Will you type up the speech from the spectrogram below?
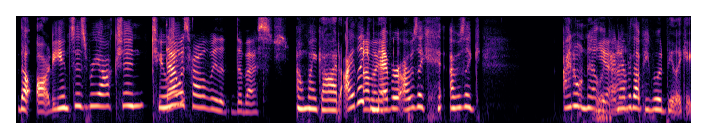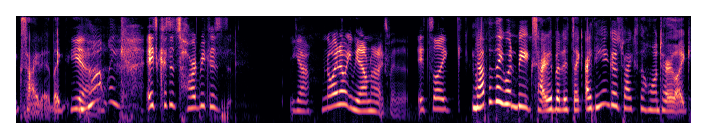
the audience's reaction to that it. was probably the, the best. oh my God. I like Oh my God. never, I was like, I was like, I don't know. Like, I never thought people would be like excited. Like, Yeah. not like, It's because it's hard because, yeah, no, I know what you mean. I don't know how to explain it. It's like not that they wouldn't be excited, but it's like I think it goes back to the whole entire like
